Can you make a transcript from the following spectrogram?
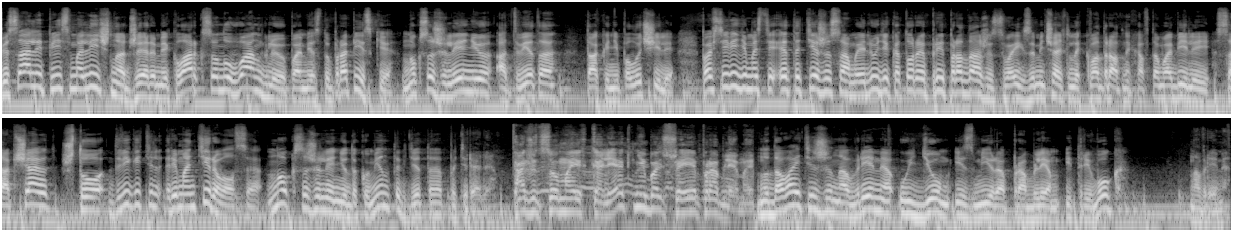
писали письма лично Джереми Кларксону в Англию по месту прописки, но, к сожалению, ответа так и не получили. По всей видимости, это те же самые люди, которые при продаже своих замечательных квадратных автомобилей сообщают, что двигатель ремонтировался, но, к сожалению, документы где-то потеряли. Кажется, у моих коллег небольшие проблемы. Но давайте же на время уйдем из мира проблем и тревог на время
